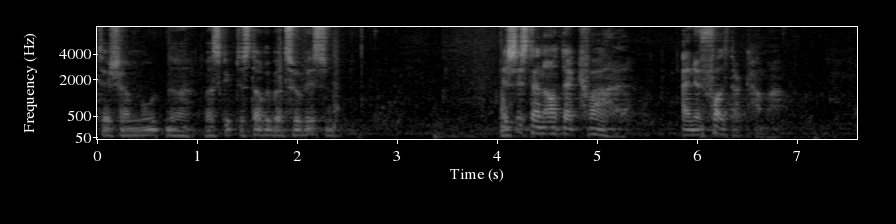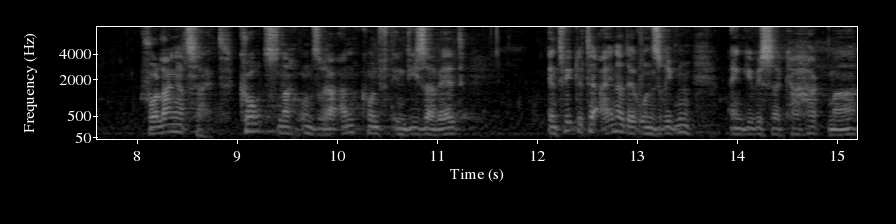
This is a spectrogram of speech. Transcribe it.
Teshamutna, was gibt es darüber zu wissen? Es ist ein Ort der Qual, eine Folterkammer. Vor langer Zeit, kurz nach unserer Ankunft in dieser Welt, entwickelte einer der unsrigen, ein gewisser Kahakma,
